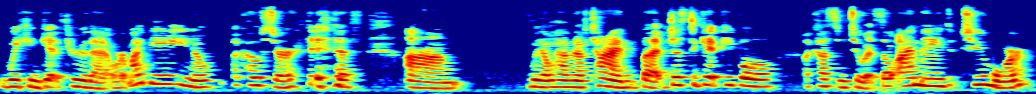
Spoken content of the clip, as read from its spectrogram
we can get through that. Or it might be, you know, a coaster if um, we don't have enough time, but just to get people accustomed to it. So I made two more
